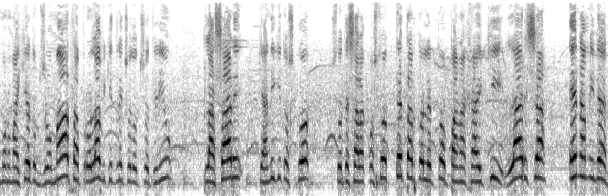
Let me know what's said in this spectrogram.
μονομαχία των Ψωμά. Θα προλάβει και την έξοδο του Σωτηρίου. Πλασάρει και ανοίγει το σκορ στο 44ο λεπτό. Παναχαϊκή Λάρισα 1-0.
